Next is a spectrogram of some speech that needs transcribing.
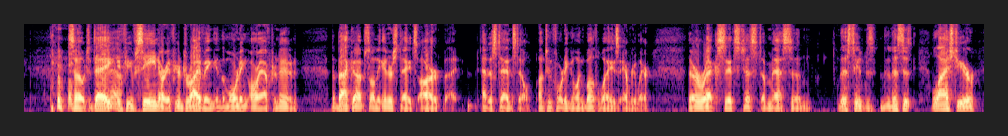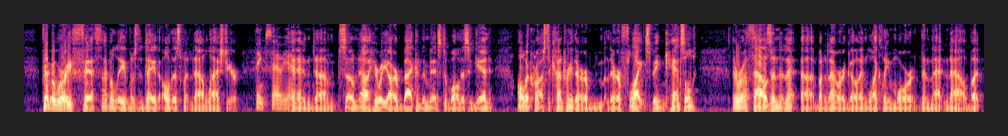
So today, if you've seen or if you're driving in the morning or afternoon, the backups on the interstates are uh, at a standstill on 240 going both ways everywhere. There are wrecks. It's just a mess. Um, this seems this is last year, February 5th, I believe, was the day that all this went down last year. Think so, yeah. And um, so now here we are back in the midst of all this again. All across the country, there are there are flights being canceled. There were a thousand in that, uh, about an hour ago, and likely more than that now. But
